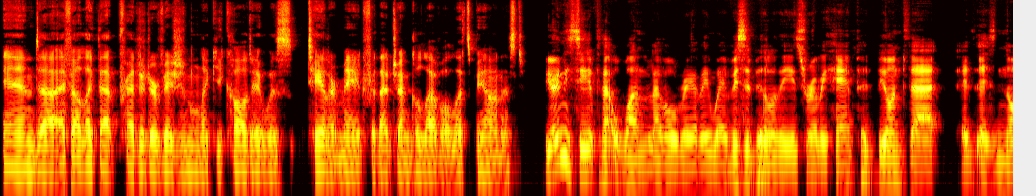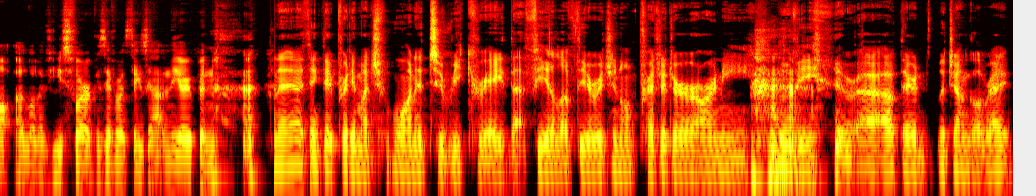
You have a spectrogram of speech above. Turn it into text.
And uh, I felt like that predator vision, like you called it, was tailor made for that jungle level. Let's be honest. You only see it for that one level, really, where visibility is really hampered. Beyond that, it, there's not a lot of use for it because everything's out in the open. and I think they pretty much wanted to recreate that feel of the original Predator Arnie movie uh, out there in the jungle, right?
